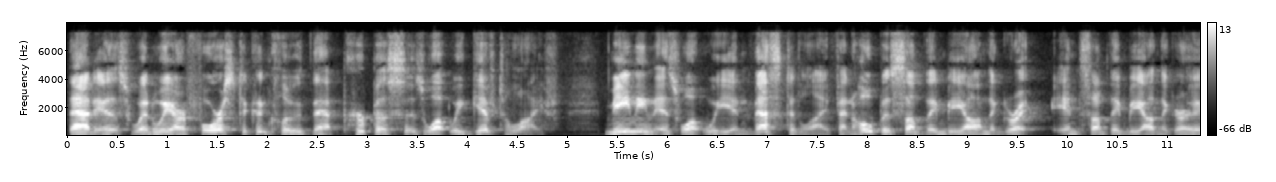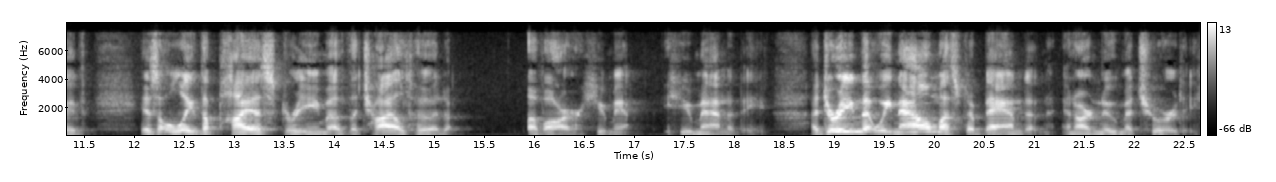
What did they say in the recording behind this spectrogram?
That is, when we are forced to conclude that purpose is what we give to life, meaning is what we invest in life, and hope is something beyond the gra- in something beyond the grave, is only the pious dream of the childhood of our human- humanity a dream that we now must abandon in our new maturity.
